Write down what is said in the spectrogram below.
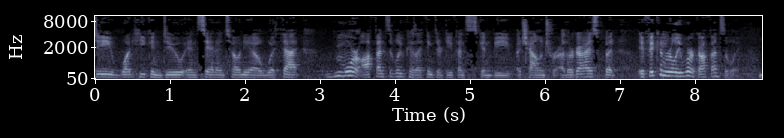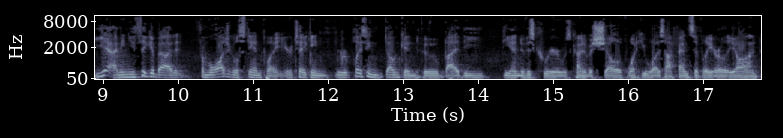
see what he can do in San Antonio with that more offensively because I think their defense is going to be a challenge for other guys. But if it can really work offensively, yeah, I mean, you think about it from a logical standpoint. You're taking, you're replacing Duncan, who by the the end of his career was kind of a shell of what he was offensively early on,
